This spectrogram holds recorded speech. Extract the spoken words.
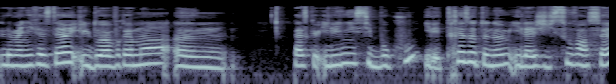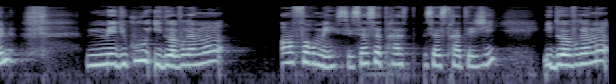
le manifesteur, il doit vraiment, euh, parce qu'il initie beaucoup, il est très autonome, il agit souvent seul, mais du coup, il doit vraiment informer, c'est ça sa, stratégie, il doit vraiment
